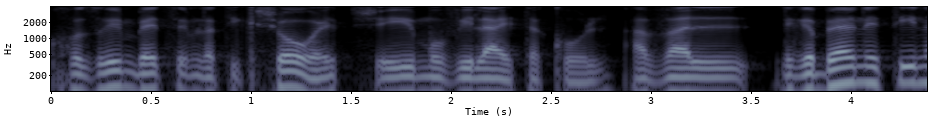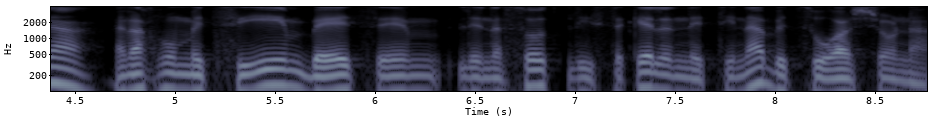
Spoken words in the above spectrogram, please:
חוזרים בעצם לתקשורת, שהיא מובילה את הכל, אבל to לגבי הנתינה, אנחנו מציעים בעצם לנסות להסתכל על נתינה בצורה שונה.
